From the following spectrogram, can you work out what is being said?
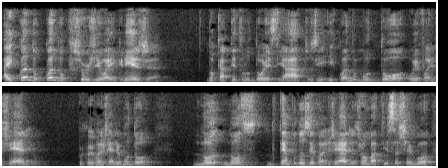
Aí quando, quando surgiu a igreja, no capítulo 2 de Atos, e, e quando mudou o evangelho, porque o evangelho mudou. No, nos, no tempo dos evangelhos, João Batista chegou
